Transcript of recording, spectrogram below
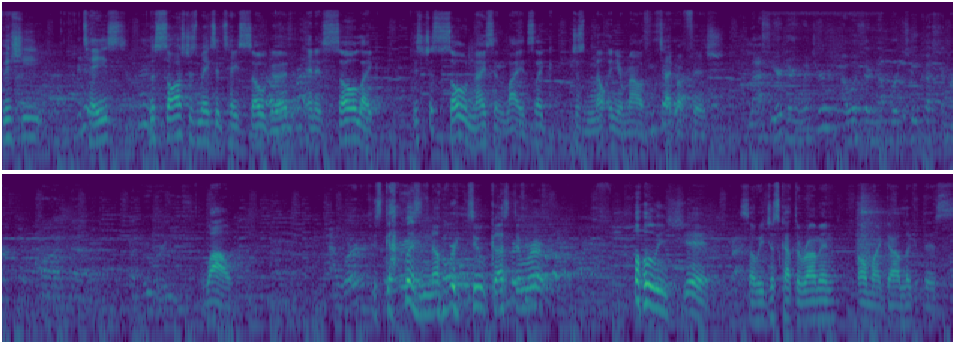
fishy taste. The sauce just makes it taste so good, and it's so like, it's just so nice and light. It's like just melt in your mouth type of fish. Last year during winter, I was their number two customer on, uh, on Uber Eats. Wow. At work, This guy was number two customer. Holy shit. So we just got the ramen. Oh my god, look at this.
